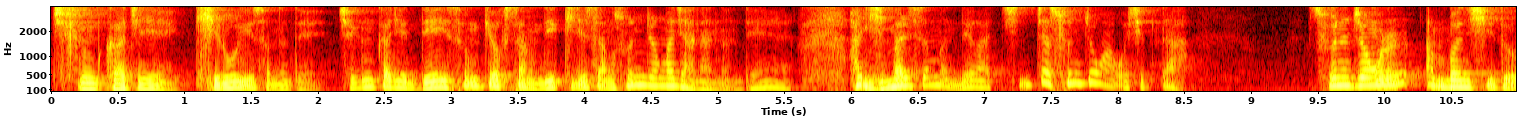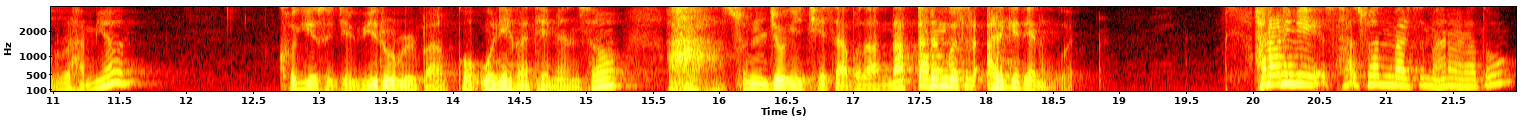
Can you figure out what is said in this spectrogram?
지금까지 기로에 있었는데 지금까지 내 성격상 내 기질상 순종하지 않았는데 아, 이 말씀은 내가 진짜 순종하고 싶다 순종을 한번 시도를 하면 거기에서 이제 위로를 받고 은혜가 되면서 아 순종이 제사보다 낫다는 것을 알게 되는 거예요. 하나님이 사소한 말씀 하나라도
